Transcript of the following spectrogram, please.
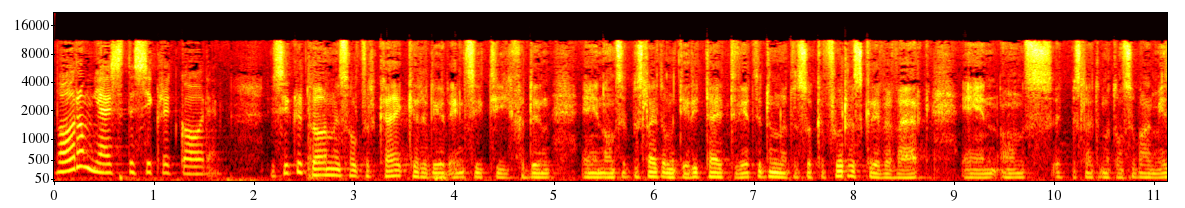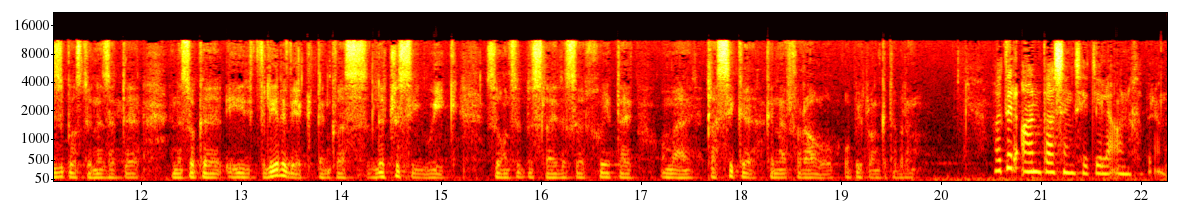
Waarom juist The Secret Garden? Die Secret Garden is al verskeie kere deur NCT gedoen en ons het besluit om dit hierdie tyd weer te doen want dit is ook 'n voorgeskrewe werk en ons het besluit om met ons so baie musicals doen is dit en is ook 'n verlede week dink was Literacy Week so ons het besluit dis 'n goeie tyd om 'n klassieke kinderverhaal op, op die planke te bring. Watter aanpassings het julle aangebring?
